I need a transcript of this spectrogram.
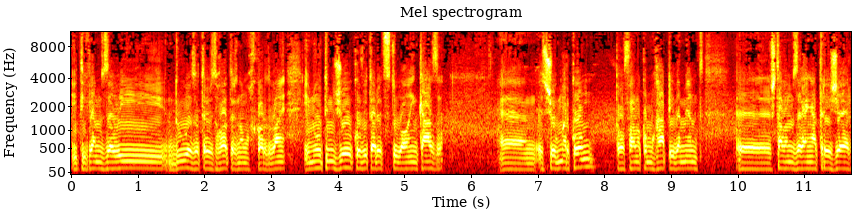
E tivemos ali duas ou três derrotas, não me recordo bem. E no último jogo, com a vitória de Setúbal em casa, uh, esse jogo marcou-me, pela forma como rapidamente Uh, estávamos a ganhar 3-0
